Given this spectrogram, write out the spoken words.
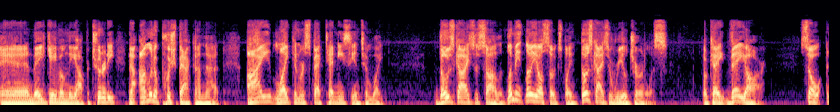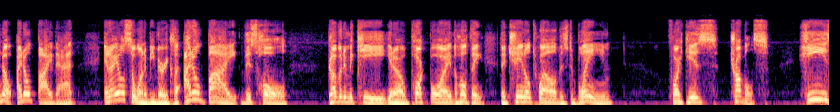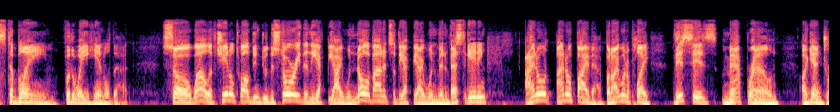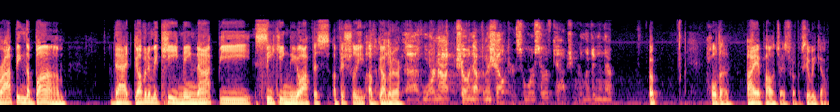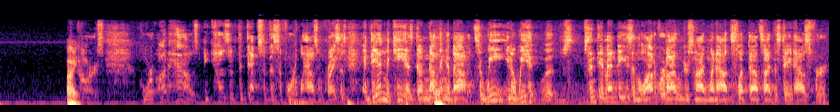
and they gave him the opportunity. Now I'm going to push back on that. I like and respect Ted Nesi and Tim White. Those guys are solid. Let me let me also explain. Those guys are real journalists. Okay, they are. So, no, I don't buy that. And I also want to be very clear. I don't buy this whole Governor McKee, you know, Pork Boy, the whole thing, that Channel 12 is to blame for his troubles. He's to blame for the way he handled that. So, well, if Channel 12 didn't do the story, then the FBI wouldn't know about it, so the FBI wouldn't have been investigating. I don't I don't buy that. But I want to play. This is Matt Brown again dropping the bomb that Governor McKee may not be seeking the office officially of governor. Uh, who are not showing up in the shelters, who are surf couching or living in their Oh, hold on. I apologize, folks. Here we go. All right. cars, who are unhoused because of the depths of this affordable housing crisis. And Dan McKee has done nothing about it. So we, you know, we, uh, Cynthia Mendes and a lot of Rhode Islanders and I went out and slept outside the state house for.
